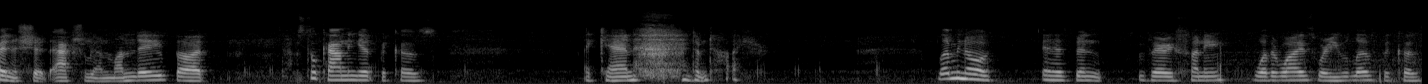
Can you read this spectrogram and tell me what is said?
finish it actually on Monday, but I'm still counting it because I can and I'm tired. Let me know if it has been very funny weather-wise where you live because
